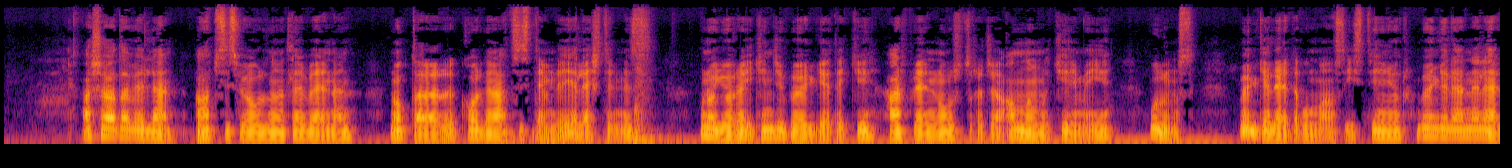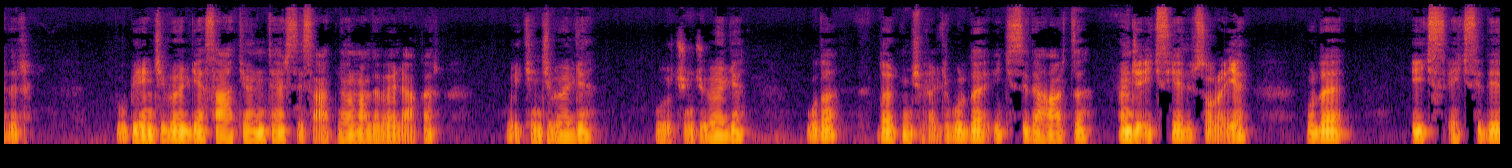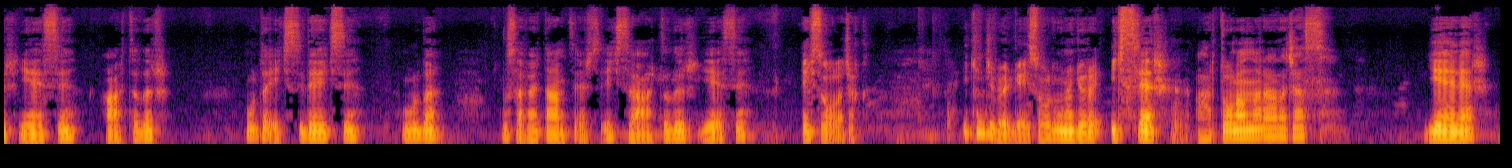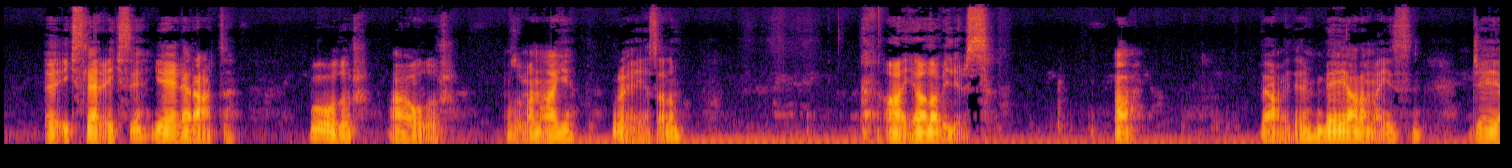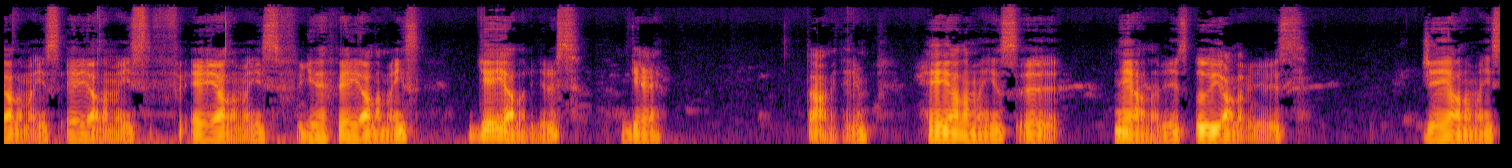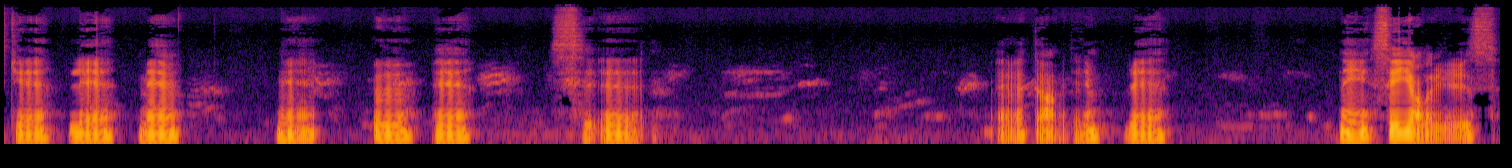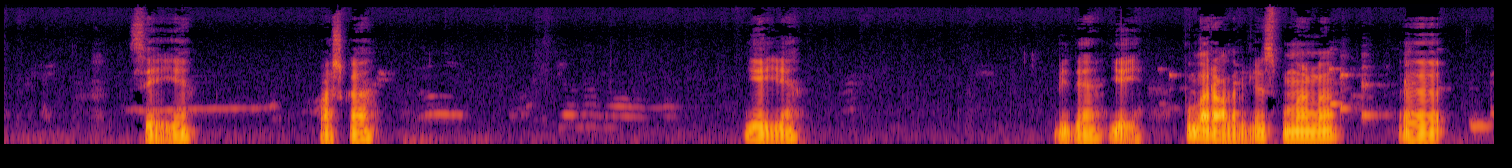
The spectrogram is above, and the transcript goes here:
Aşağıda verilen absis ve ordinatlar verilen noktaları koordinat sisteminde yerleştiriniz. Buna göre ikinci bölgedeki harflerin oluşturacağı anlamlı kelimeyi bulunuz. Bölgelerde bulmanızı isteniyor. Bölgeler nelerdir? Bu birinci bölge saat yönünün tersi. Saat normalde böyle akar. Bu ikinci bölge. Bu üçüncü bölge. Bu da dördüncü bölge. Burada ikisi de artı. Önce x gelir sonra y. Burada x eksidir. Y'si artıdır. Burada x'i de eksi. Burada bu sefer tam tersi. X'i artıdır. Y'si eksi olacak. İkinci bölgeyi sorduğuna göre x'ler artı olanları alacağız. Y'ler e, x'ler eksi, y'ler artı. Bu olur. A olur. O zaman A'yı buraya yazalım. A'yı alabiliriz. A. Devam edelim. B'yi alamayız. C'yi alamayız. E'yi alamayız. E'yi alamayız. F'yi alamayız. G'yi alabiliriz. G. Devam edelim. H'yi alamayız. Ee, neyi alabiliriz? I'yi alabiliriz. C'yi alamayız. K, L, M, N, Ö, P, S, e, Evet devam edelim. R, neyi? S'yi alabiliriz. S'yi. Başka? Y'yi. Bir de y'yi. Bunları alabiliriz. Bunlarla e,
